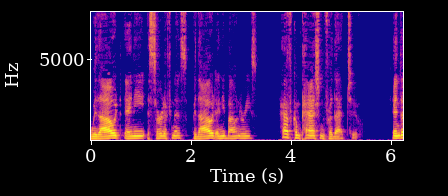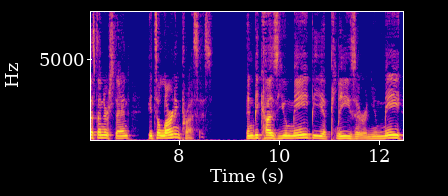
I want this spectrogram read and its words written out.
without any assertiveness, without any boundaries. Have compassion for that too. And just understand it's a learning process. And because you may be a pleaser and you may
